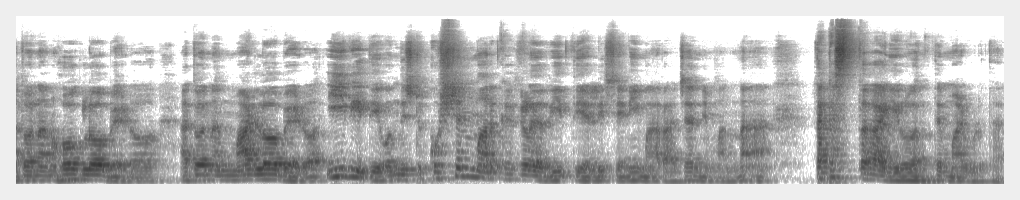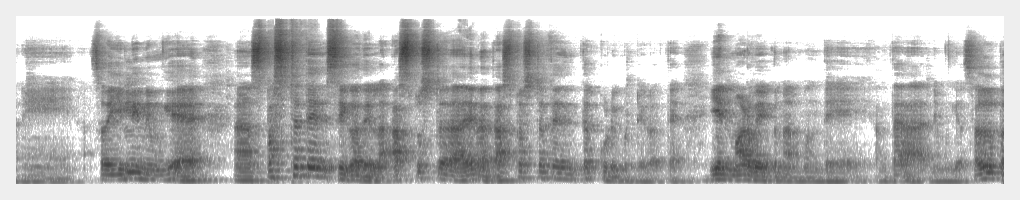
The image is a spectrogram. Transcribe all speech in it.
ಅಥವಾ ನಾನು ಹೋಗ್ಲೋ ಬೇಡೋ ಅಥವಾ ನಾನು ಮಾಡಲೋ ಬೇಡೋ ಈ ರೀತಿ ಒಂದಿಷ್ಟು ಕ್ವಶನ್ ಮಾರ್ಕ್ಗಳ ರೀತಿಯಲ್ಲಿ ಶನಿ ಮಹಾರಾಜ ನಿಮ್ಮನ್ನು ತಟಸ್ಥವಾಗಿರುವಂತೆ ಮಾಡಿಬಿಡ್ತಾನೆ. ಸೊ ಇಲ್ಲಿ ನಿಮಗೆ ಸ್ಪಷ್ಟತೆ ಸಿಗೋದಿಲ್ಲ. ಅಸ್ಪಷ್ಟ, ಏನಂತ ಅಸ್ಪಷ್ಟತೆಯಿಂದ ಕೂಡಿಬಿಟ್ಟಿರುತ್ತೆ. ಏನು ಮಾಡಬೇಕು ನಾನು ಮುಂದೆ ಅಂತ ನಿಮಗೆ ಸ್ವಲ್ಪ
